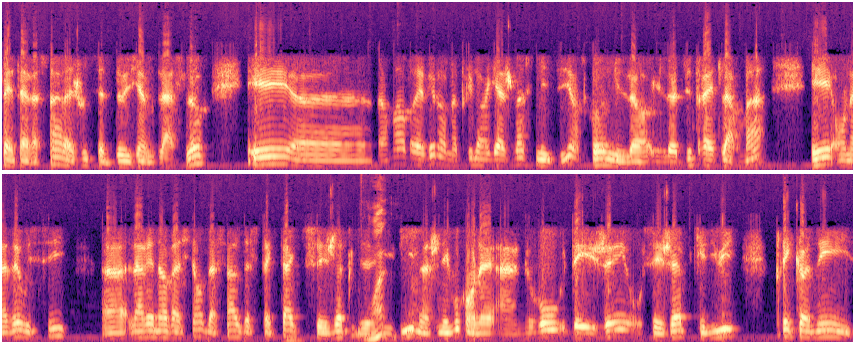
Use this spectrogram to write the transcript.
c'est intéressant, l'ajout de cette deuxième glace-là. Et euh, Bernard Dreville, on a pris l'engagement ce midi, en tout cas, il l'a il dit très clairement. Et on avait aussi euh, la rénovation de la salle de spectacle du Cégep de Lévis. Imaginez-vous qu'on a un nouveau DG au Cégep qui, lui, préconise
